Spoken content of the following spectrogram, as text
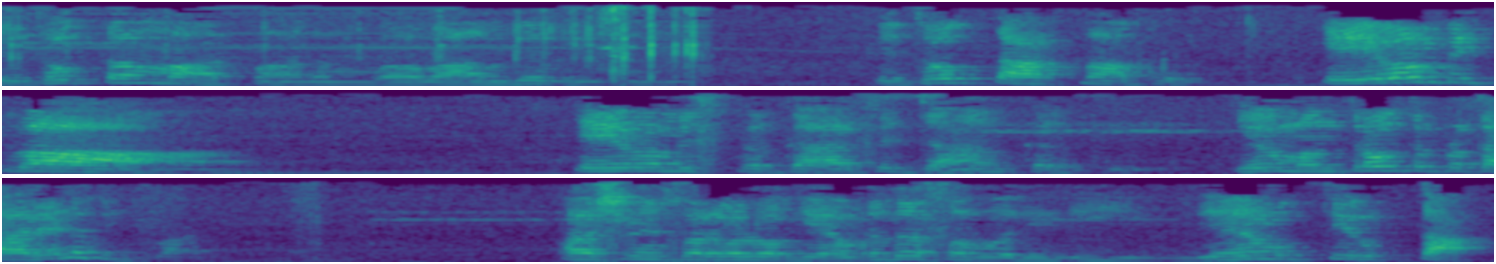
यथोक्तम आत्मा वामदेव ऋषि यथोक्त आत्मा को एवं विद्वान एवं इस प्रकार से जान करके। यह मंत्रोक्त प्रकार है ना विद्वान? अश्विन स्वर्गलोक अमृत संवदी देह मुक्ति रुकता।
